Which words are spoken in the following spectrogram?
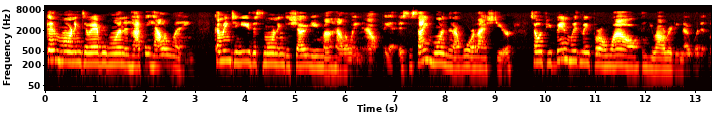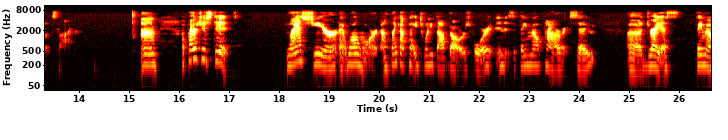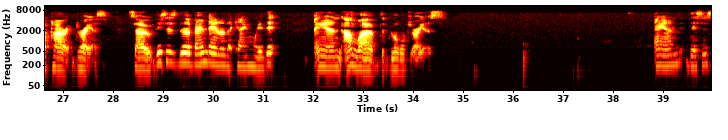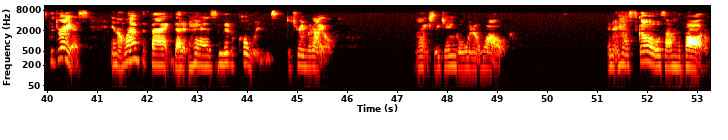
Good morning to everyone and happy Halloween. Coming to you this morning to show you my Halloween outfit. It's the same one that I wore last year. So if you've been with me for a while, then you already know what it looks like. Um, I purchased it last year at Walmart. I think I paid $25 for it, and it's a female pirate suit, uh, dress, female pirate dress. So this is the bandana that came with it. And I love the little dress. And this is the dress. And I love the fact that it has little coins to trim it out. I actually jingle when I walk. And it has skulls on the bottom.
